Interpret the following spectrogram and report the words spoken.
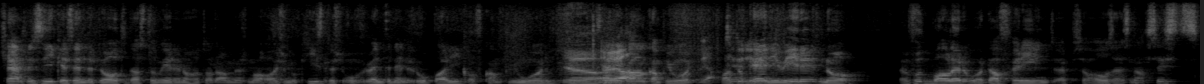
Champions League is inderdaad, dat is toch weer nog wat anders. Maar als je moet kiezen tussen overwinteren in de Europa League of kampioen worden, Ja. zeg ja. aan kampioen worden. Ja, Want tuurlijk. kan je niet weer, nou, een voetballer wordt afgerekend op zijn goals en zijn assists,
